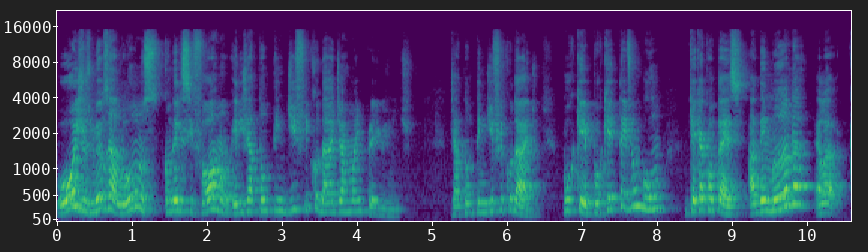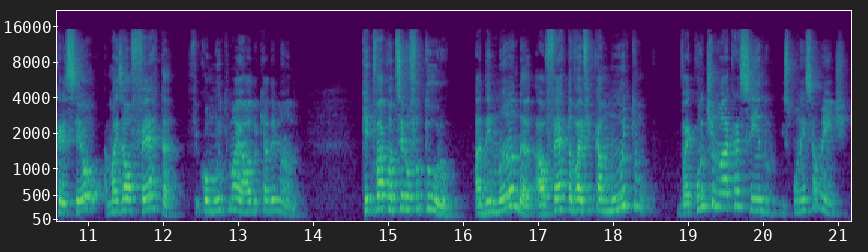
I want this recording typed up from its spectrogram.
Hoje, os meus alunos, quando eles se formam, eles já estão tendo dificuldade de arrumar emprego, gente. Já estão tendo dificuldade. Por quê? Porque teve um boom. O que, que acontece? A demanda ela cresceu, mas a oferta ficou muito maior do que a demanda. O que, que vai acontecer no futuro? A demanda, a oferta vai ficar muito, vai continuar crescendo exponencialmente.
